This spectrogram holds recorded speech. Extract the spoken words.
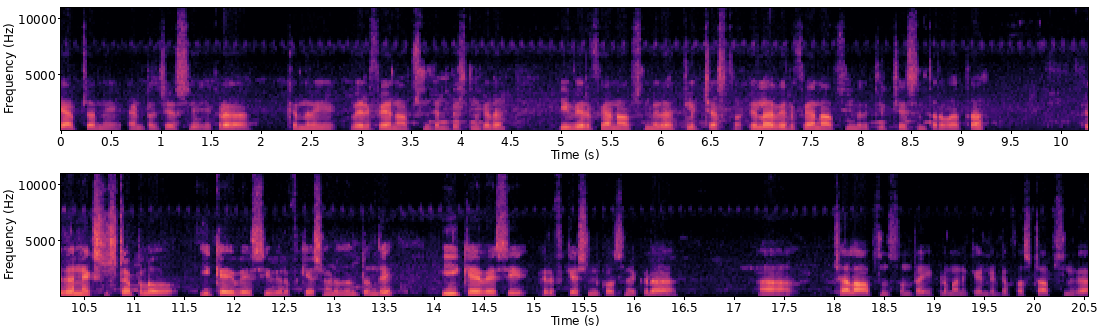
క్యాప్చాని ఎంటర్ చేసి ఇక్కడ కిందని వెరిఫై అనే ఆప్షన్ కనిపిస్తుంది కదా. ఈ వెరిఫై అనే ఆప్షన్ మీద క్లిక్ చేస్తాం. ఇలా వెరిఫై అనే ఆప్షన్ మీద క్లిక్ చేసిన తర్వాత ఇదే నెక్స్ట్ స్టెప్లో ఈ కేవైసీ వెరిఫికేషన్ అనేది ఉంటుంది. ఈ కేవైసీ వెరిఫికేషన్ కోసం ఇక్కడ చాలా ఆప్షన్స్ ఉంటాయి. ఇక్కడ మనకి ఏంటంటే ఫస్ట్ ఆప్షన్గా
